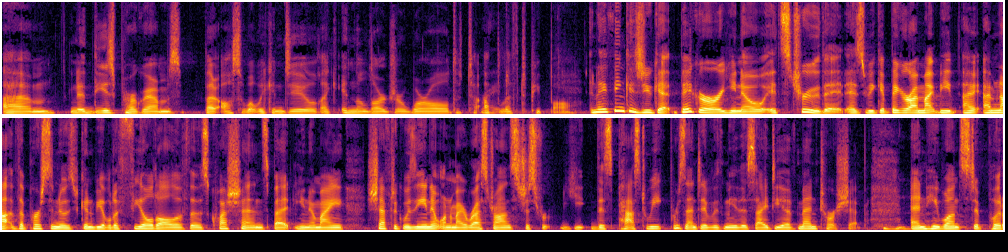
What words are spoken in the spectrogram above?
um, you know, these programs, but also what we can do like in the larger world to uplift people. And I think as you get bigger, you know, it's true that as we get bigger, I might be, I, I'm not the person who's going to be able to field all of those questions. But, you know, my chef de cuisine at one of my restaurants just this past week presented with me this idea of mentorship. And he wants to put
